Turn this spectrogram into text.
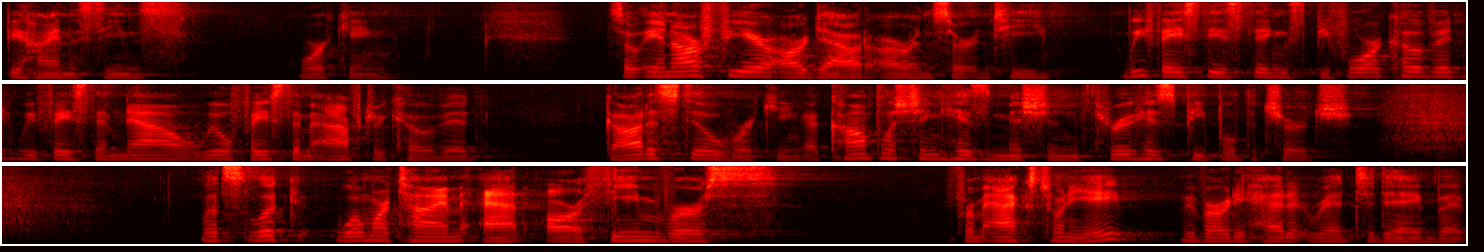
behind the scenes working. So, in our fear, our doubt, our uncertainty, we face these things before COVID, we face them now, we'll face them after COVID. God is still working, accomplishing his mission through his people, the church. Let's look one more time at our theme verse from Acts 28. We've already had it read today, but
